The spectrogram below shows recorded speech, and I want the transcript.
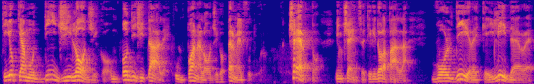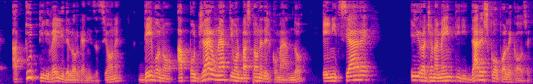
che io chiamo digilogico, un po' digitale, un po' analogico, per me è il futuro. Certo, Vincenzo, e ti ridò la palla, vuol dire che i leader a tutti i livelli dell'organizzazione devono appoggiare un attimo il bastone del comando e iniziare i ragionamenti di dare scopo alle cose.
